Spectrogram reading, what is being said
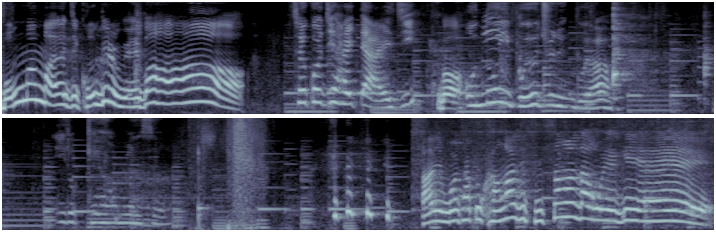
먹만 봐야지 거기를 왜 봐? 설거지 할 때 알지? 뭐? 엉덩이 보여주는 거야. 이렇게 하면서. 아니 뭘 자꾸 강아지 불쌍하다고 얘기해.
